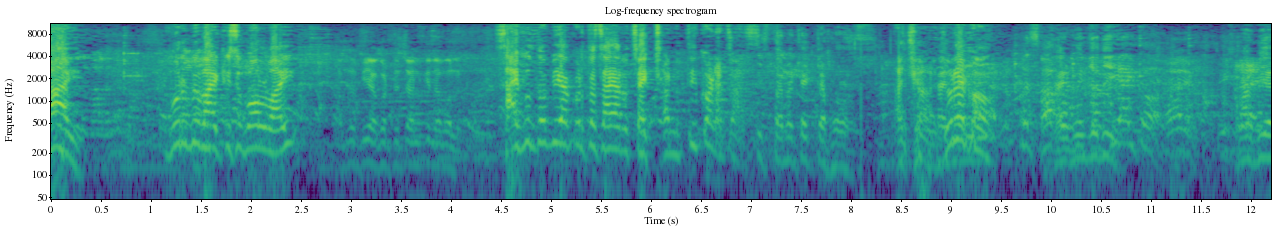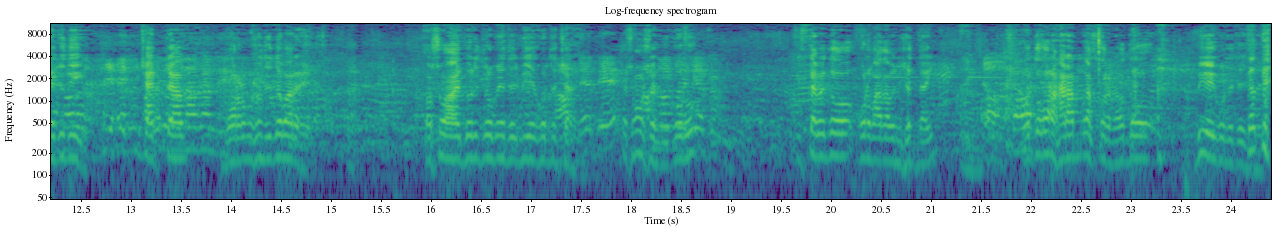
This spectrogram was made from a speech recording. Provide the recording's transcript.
ভাই মুরব্বী ভাই কিছু বল ভাই। বিয়া করতে চান কিনা বলেন। সাইফুল তো বিয়ে করতে চায় আর চাইছেন তুই কটা চাস? ইসলামের চারটা ফরজ আচ্ছা জোরে কো সাইফুল যদি আমার বিয়ে যদি চারটা পরামর্শ দিতে পারে অসহায় দরিদ্র মেয়েদের বিয়ে করতে চায়। তো সমস্যা কি করুক? ইসলামে তো কোনো বাধা নিষেধ নাই। ও তো কোনো হারাম কাজ করে না ও তো বিয়ে করতে চাইছে।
